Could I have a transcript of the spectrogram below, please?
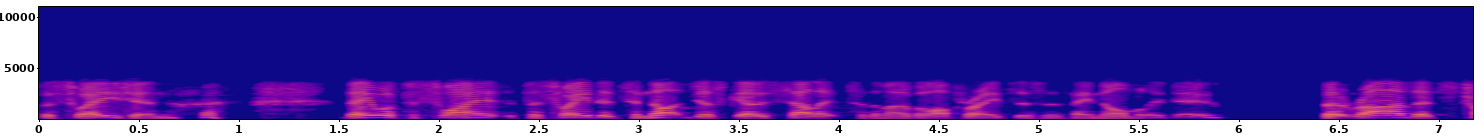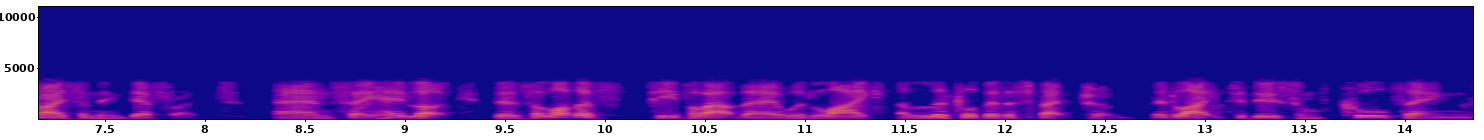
persuasion, they were persuaded, persuaded to not just go sell it to the mobile operators as they normally do, but rather to try something different and say, hey, look, there's a lot of people out there would like a little bit of spectrum. They'd like to do some cool things,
